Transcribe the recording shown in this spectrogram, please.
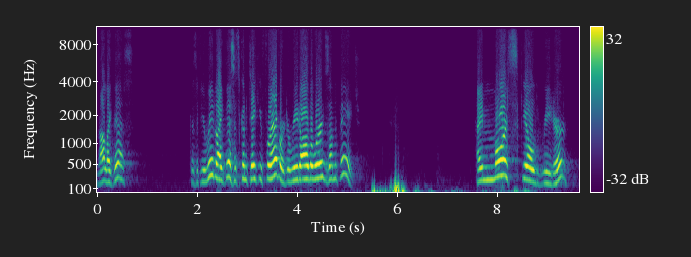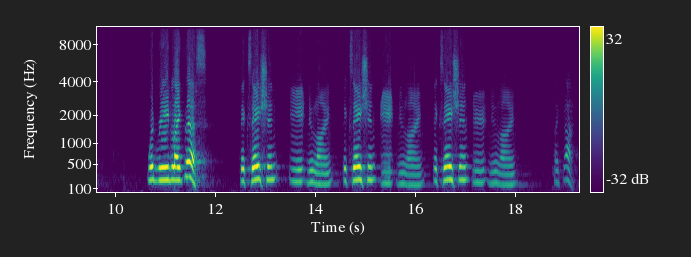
Not like this. Because if you read like this, it's going to take you forever to read all the words on the page. A more skilled reader would read like this. Fixation, eh, new line. Fixation, eh, new line. Fixation, eh, new line. Like that.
